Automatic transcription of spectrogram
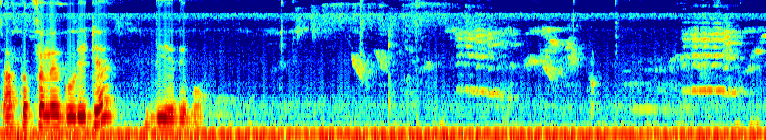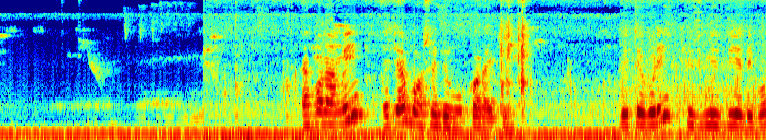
চাতক চালের গুঁড়িটা দিয়ে দেব। এখন আমি এটা বসে দেব কড়াইতে। দুইটা করে কিশমিশ দিয়ে দেবো।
